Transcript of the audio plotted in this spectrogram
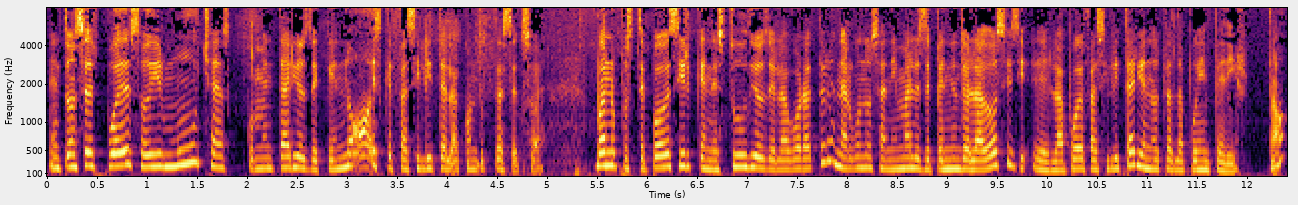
Entonces, puedes oír muchos comentarios de que no es que facilite la conducta sexual. Bueno, pues te puedo decir que en estudios de laboratorio, en algunos animales, dependiendo de la dosis, eh, la puede facilitar y en otras la puede impedir, ¿no?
